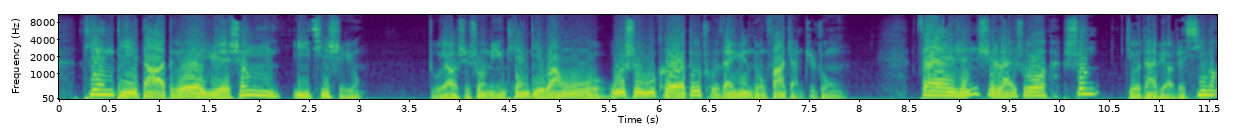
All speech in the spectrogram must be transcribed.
“天地大德曰生”一起使用，主要是说明天地万物无时无刻都处在运动发展之中。在人世来说，生就代表着希望。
